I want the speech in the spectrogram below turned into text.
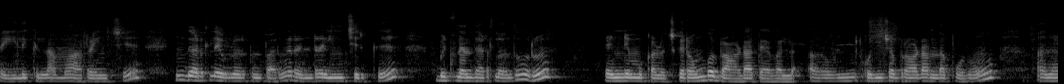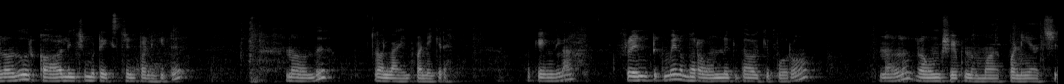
தையலுக்கு இல்லாமல் ஆறரை இன்ச்சு இந்த இடத்துல எவ்வளோ இருக்குன்னு பாருங்கள் ரெண்டரை இன்ச் இருக்குது பட் நான் இந்த இடத்துல வந்து ஒரு ரெண்டு முக்கால் வச்சுக்க ரொம்ப ப்ராடாக தேவையில்ல. ரொம்ப கொஞ்சம் ப்ராடாக இருந்தால் போதும். அதனால் வந்து ஒரு கால் இன்ச்சு மட்டும் எக்ஸ்டெண்ட் பண்ணிக்கிட்டு நான் வந்து லைன் பண்ணிக்கிறேன். ஓகேங்களா ஃப்ரண்ட்டுக்குமே நம்ம ரவுண்டுக்கு தான் வைக்க போகிறோம் அதனால் ரவுண்ட் ஷேப் நம்ம மார்க் பண்ணியாச்சு.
